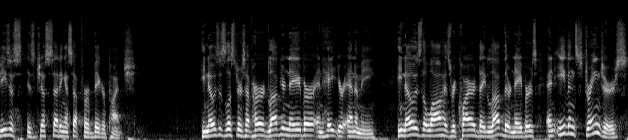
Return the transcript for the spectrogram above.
Jesus is just setting us up for a bigger punch. He knows his listeners have heard, Love your neighbor and hate your enemy. He knows the law has required they love their neighbors and even strangers.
